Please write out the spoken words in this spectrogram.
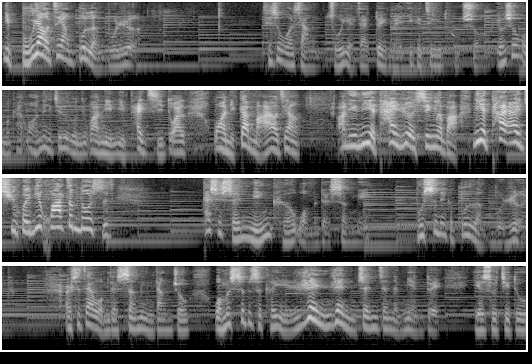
你不要这样不冷不热。其实我想主也在对每一个基督徒说，有时候我们看哇那个基督徒哇你你太极端了，哇你干嘛要这样？啊，你你也太热心了吧！你也太爱聚会，你花这么多时间。但是神宁可我们的生命，不是那个不冷不热的，而是在我们的生命当中，我们是不是可以认认真真的面对耶稣基督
